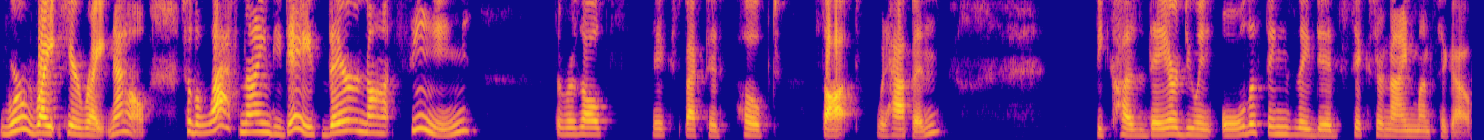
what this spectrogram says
We're right here, right now. So the last 90 days, they're not seeing the results they expected, hoped, thought would happen because they are doing all the things they did six or nine months ago.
